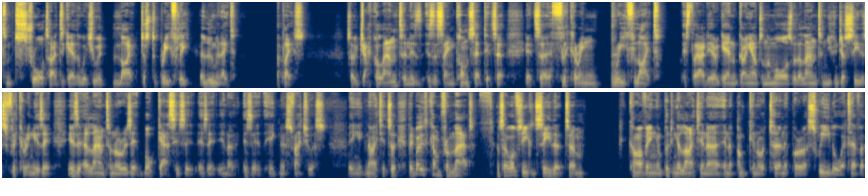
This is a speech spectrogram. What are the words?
some straw tied together, which you would like just to briefly illuminate a place. So jack o' lantern is, is the same concept. It's a it's a flickering brief light it's the idea again of going out on the moors with a lantern. You can just see this flickering. Is it is it a lantern or is it bog gas? Is it is it you know is it the ignis fatuus being ignited? So they both come from that, and so obviously you can see that um, carving and putting a light in a in a pumpkin or a turnip or a swede or whatever.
